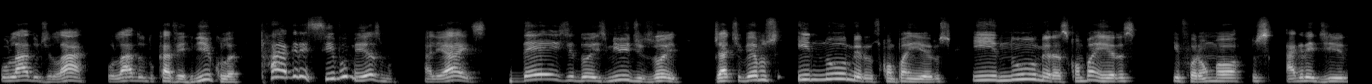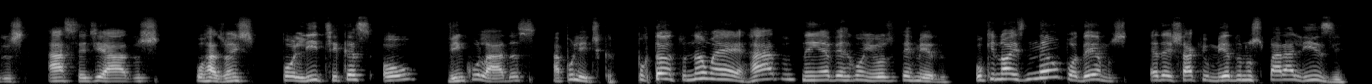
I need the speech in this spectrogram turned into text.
o lado de lá, o lado do cavernícola, está agressivo mesmo. Aliás, desde 2018, já tivemos inúmeros companheiros e inúmeras companheiras que foram mortos, agredidos, assediados por razões políticas ou vinculadas à política. Portanto, não é errado nem é vergonhoso ter medo. O que nós não podemos é deixar que o medo nos paralise.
